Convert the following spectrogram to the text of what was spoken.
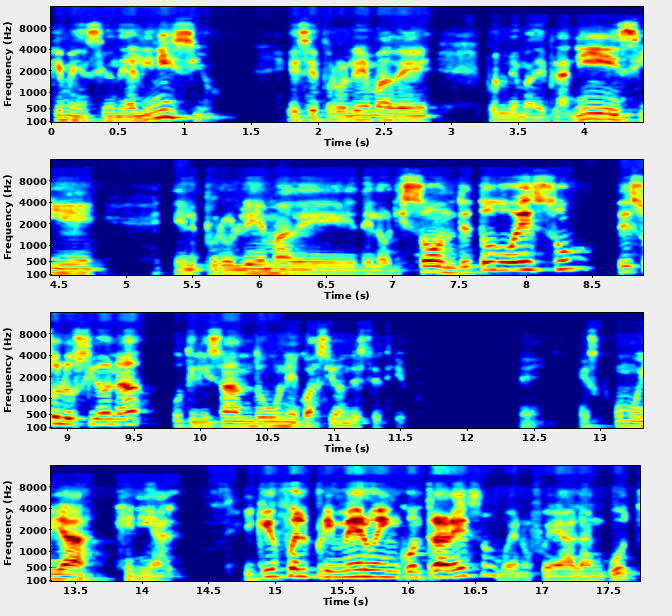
que mencioné al inicio. Ese problema de problema de planicie, el problema del horizonte, todo eso se soluciona utilizando una ecuación de este tipo. Es como ya genial. ¿Y qué fue el primero en encontrar eso? Bueno, fue Alan Wood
